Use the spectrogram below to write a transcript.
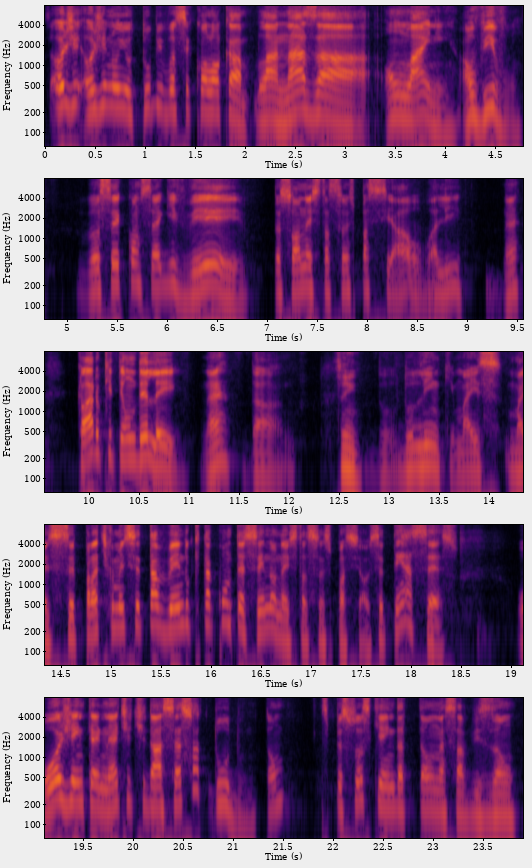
Hoje, hoje no YouTube você coloca lá NASA online, ao vivo. Você consegue ver pessoal na estação espacial ali, né? Claro que tem um delay, né? Da, Sim. do, do link, mas, mas você, praticamente você está vendo o que está acontecendo na estação espacial. Você tem acesso. Hoje a internet te dá acesso a tudo. Então, as pessoas que ainda estão nessa visão,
